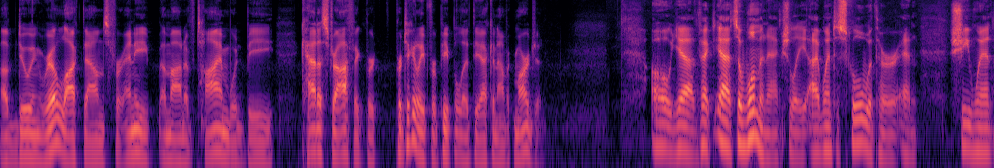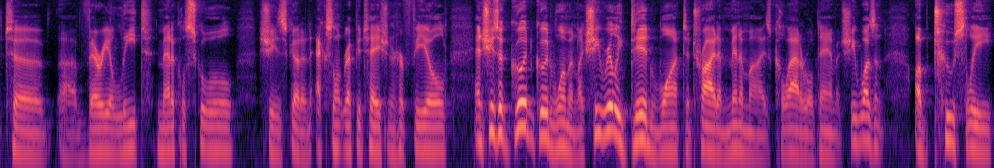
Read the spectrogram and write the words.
of doing real lockdowns for any amount of time would be catastrophic, particularly for people at the economic margin. Oh yeah, in fact, yeah, it's a woman actually. I went to school with her, and she went to a very elite medical school. She's got an excellent reputation in her field, and she's a good, good woman. Like she really did want to try to minimize collateral damage. She wasn't obtusely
